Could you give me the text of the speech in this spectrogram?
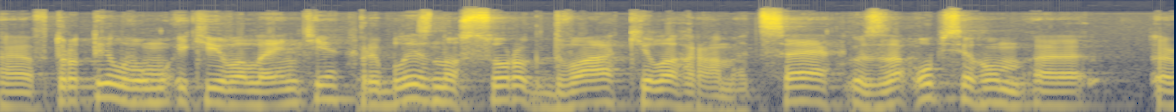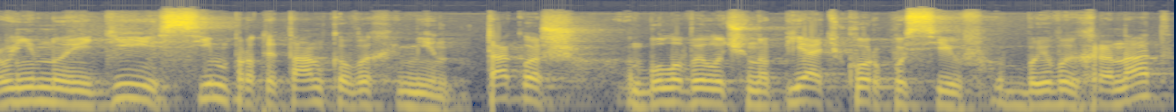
е, в тротиловому еквіваленті приблизно 42 кілограми. Це за обсягом. е, Руйнівної дії 7 протитанкових мін. Також було вилучено 5 корпусів бойових гранат,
